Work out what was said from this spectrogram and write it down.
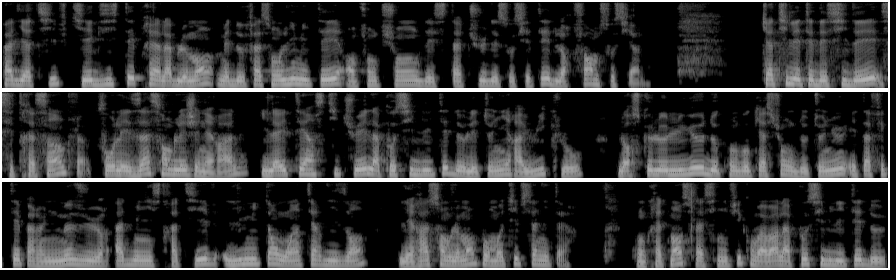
palliatives qui existaient préalablement, mais de façon limitée en fonction des statuts des sociétés et de leur forme sociale. Qu'a-t-il été décidé? C'est très simple. Pour les assemblées générales, il a été institué la possibilité de les tenir à huis clos lorsque le lieu de convocation ou de tenue est affecté par une mesure administrative limitant ou interdisant les rassemblements pour motifs sanitaires. Concrètement, cela signifie qu'on va avoir la possibilité de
